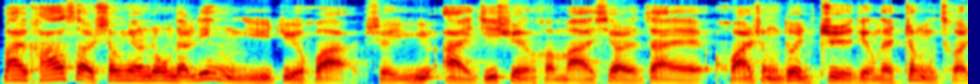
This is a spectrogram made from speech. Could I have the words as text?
麦克阿瑟声明中的另一句话是与艾吉逊和马歇尔在华盛顿制定的政策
